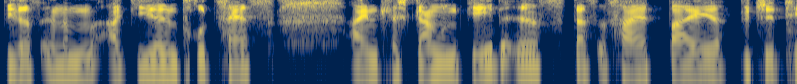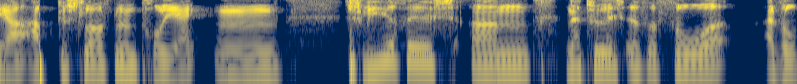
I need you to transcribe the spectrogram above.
wie das in einem agilen Prozess eigentlich gang und gäbe ist. Das ist halt bei budgetär abgeschlossenen Projekten schwierig. Ähm, natürlich ist es so, also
